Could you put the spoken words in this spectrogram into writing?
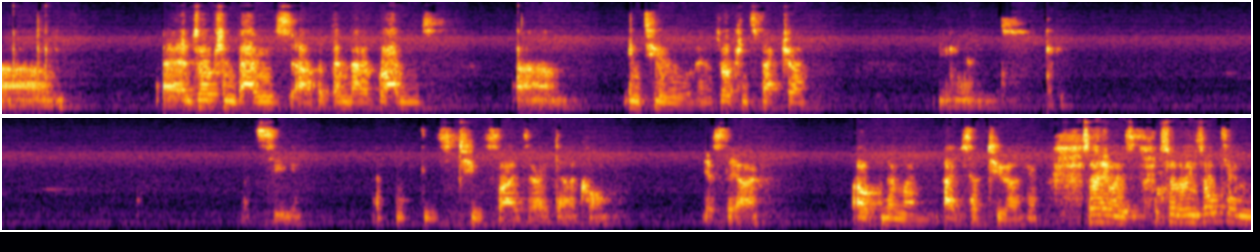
um, absorption values, uh, but then that are broadened um, into an absorption spectra. And let's see, I think these two slides are identical. Yes, they are. Oh, never mind. I just have two on here. So, anyways, so the resulting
